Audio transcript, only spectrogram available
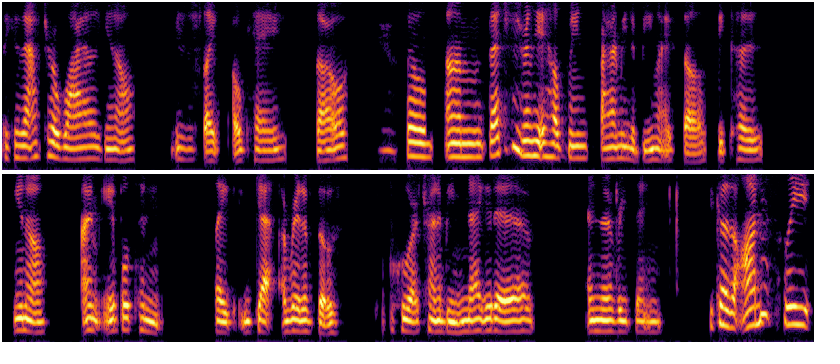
because after a while, you know, you're just like, okay, so Yeah. so um that just really helped me inspire me to be myself because you know, I'm able to like get rid of those people who are trying to be negative and everything. Because honestly,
